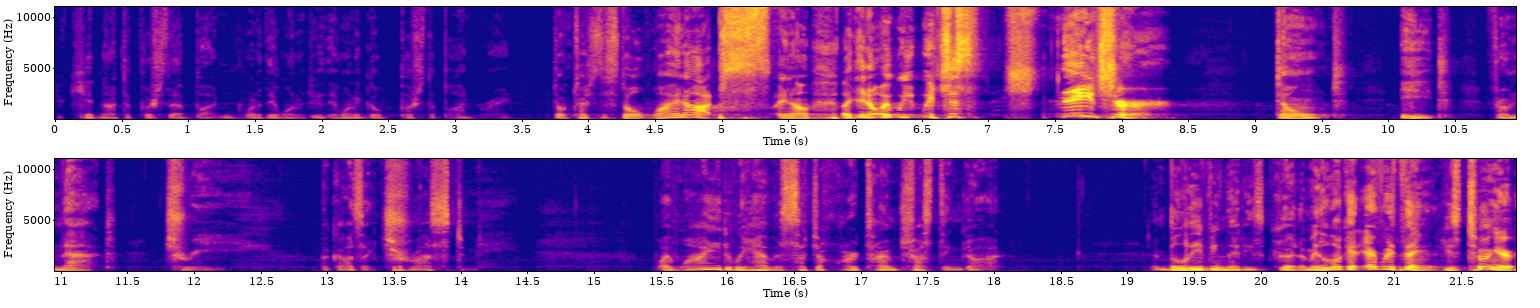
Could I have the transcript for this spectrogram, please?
your kid not to push that button, what do they want to do? They want to go push the button, right? Don't touch the stove. Why not? Psst, you know, like, you know, we, it's just nature. Don't eat from that tree. But God's like, trust me. Why, why do we have such a hard time trusting God and believing that He's good? I mean, look at everything He's doing here.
